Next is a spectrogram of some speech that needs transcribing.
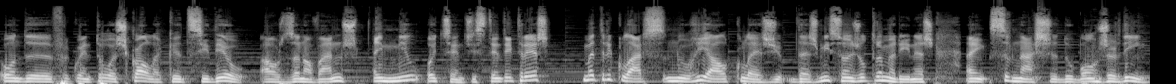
onde frequentou a escola que decidiu, aos 19 anos, em 1873, matricular-se no Real Colégio das Missões Ultramarinas em Cernache do Bom Jardim.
